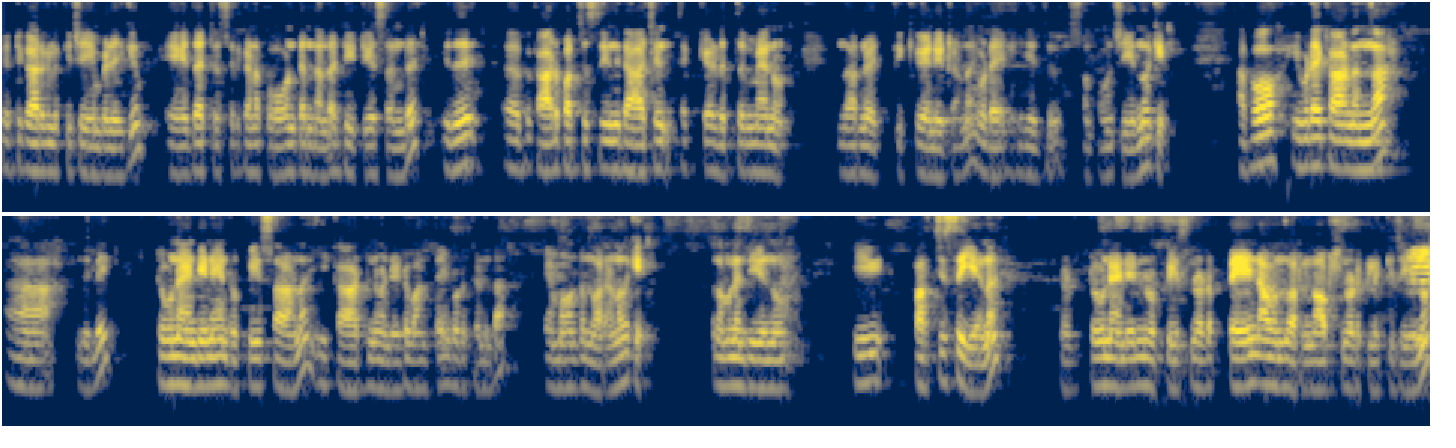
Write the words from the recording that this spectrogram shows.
ഗെറ്റ് കാർഡ് ക്ലിക്ക് ചെയ്യുമ്പോഴേക്കും ഏത് അഡ്രസ്സിലേക്കാണ് പോകേണ്ടതെന്നുള്ള ഡീറ്റെയിൽസ് ഉണ്ട്. ഇത് ഇപ്പോൾ കാർഡ് പർച്ചേസ് ചെയ്യുന്ന രാജൻ തെക്കെടുത്ത് മേനോൻ എന്ന് പറഞ്ഞ വ്യക്തിക്ക് വേണ്ടിയിട്ടാണ് ഇവിടെ ഈ ഇത് സംഭവം ചെയ്യുന്നത്. ഓക്കെ അപ്പോൾ ഇവിടെ കാണുന്ന ഇതിൽ ടു നയന്റി നയൻ റുപ്പീസാണ് ഈ കാർഡിന് വേണ്ടിയിട്ട് വൺ ടൈം കൊടുക്കേണ്ട എമൗണ്ട് എന്ന് പറയുന്നത്. ഓക്കെ അപ്പോൾ നമ്മൾ എന്ത് ചെയ്യുന്നു? ഈ പർച്ചേസ് ചെയ്യാണ്. ടു നയന്റി നയൻ റുപ്പീസിനോട് പേ നൗ എന്ന് പറയുന്ന ഓപ്ഷനോട് ക്ലിക്ക് ചെയ്യുന്നു.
